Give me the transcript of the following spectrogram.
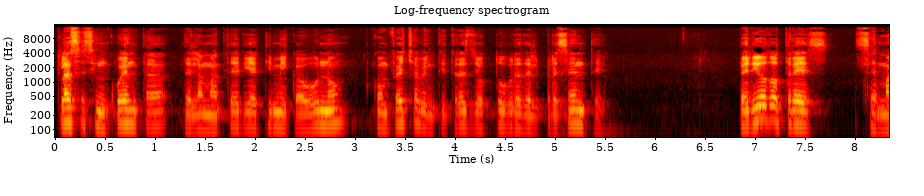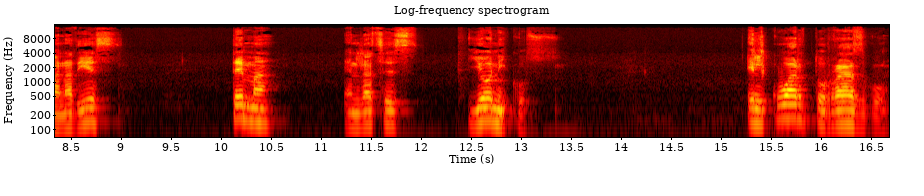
Clase 50 de la materia Química 1 con fecha 23 de octubre del presente. Periodo 3, semana 10. Tema, enlaces iónicos. El cuarto rasgo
